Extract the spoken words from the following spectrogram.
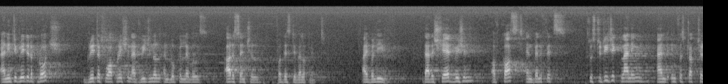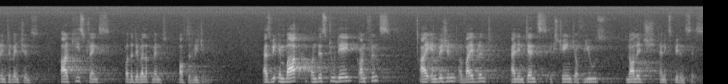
An integrated approach, greater cooperation at regional and local levels are essential for this development. I believe that a shared vision of costs and benefits through strategic planning and infrastructure interventions are key strengths for the development of the region. As we embark on this two-day conference, I envision a vibrant and intense exchange of views, knowledge, and experiences.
